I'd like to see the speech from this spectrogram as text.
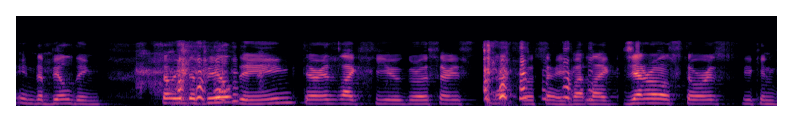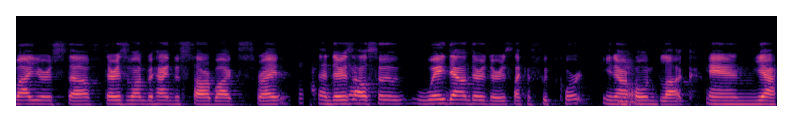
in the building. So in the building there is like few groceries, not groceries, but like general stores. You can buy your stuff. There is one behind the Starbucks, right? And there's Yeah. also way down there. There is like a food court in our Yeah. own block. And yeah,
